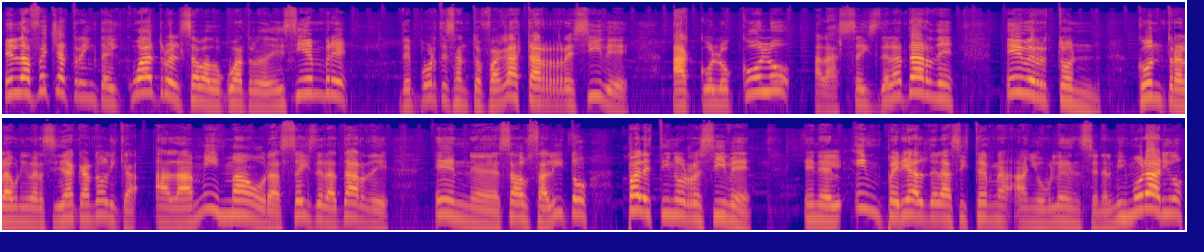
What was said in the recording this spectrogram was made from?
En la fecha 34, el sábado 4 de diciembre, Deportes Antofagasta recibe a Colo Colo a las 6 de la tarde. Everton contra la Universidad Católica a la misma hora, 6 de la tarde en eh, Sausalito. Palestino recibe en el Imperial de la Cisterna Añublense en el mismo horario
